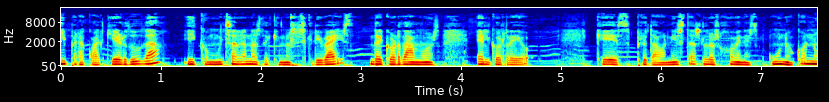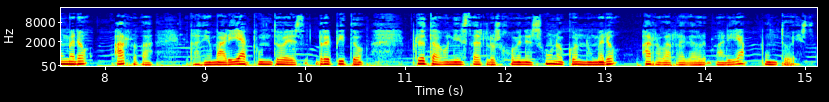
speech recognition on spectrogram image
Y para cualquier duda y con muchas ganas de que nos escribáis, recordamos el correo que es protagonistas los jóvenes uno con número arroba radiomaria.es. Repito, protagonistas los jóvenes uno con número arroba radiomaria.es.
